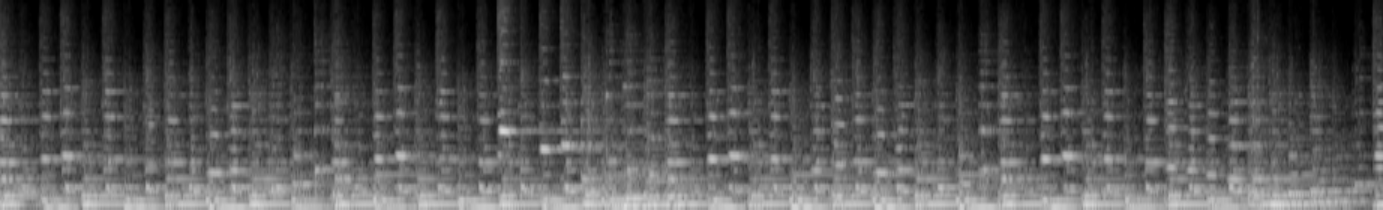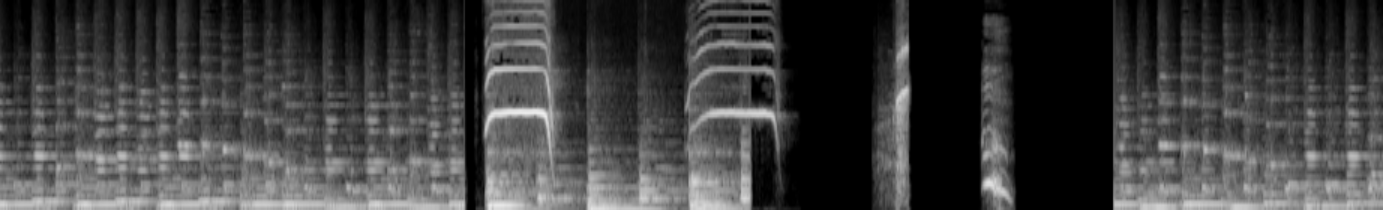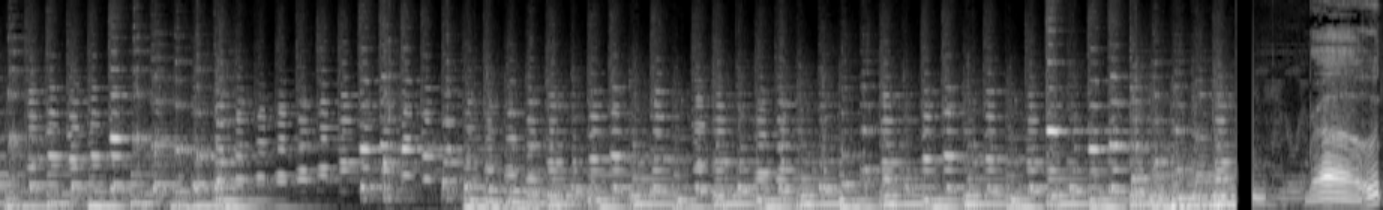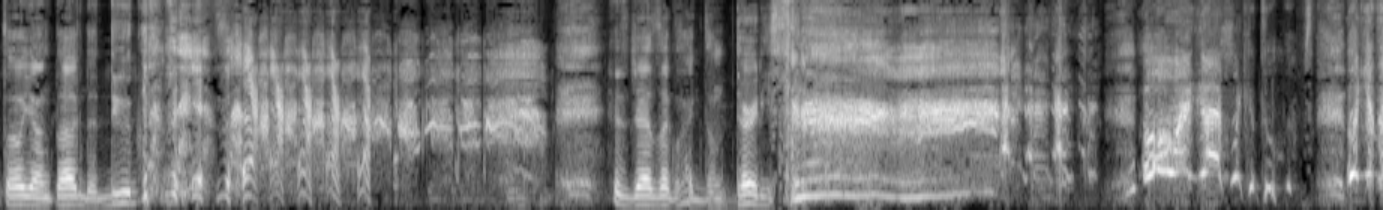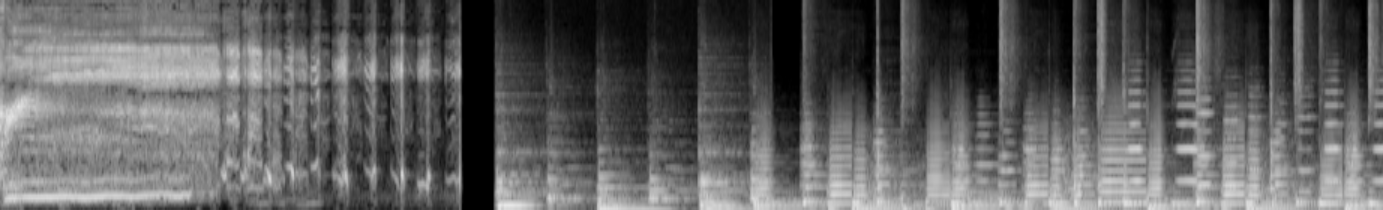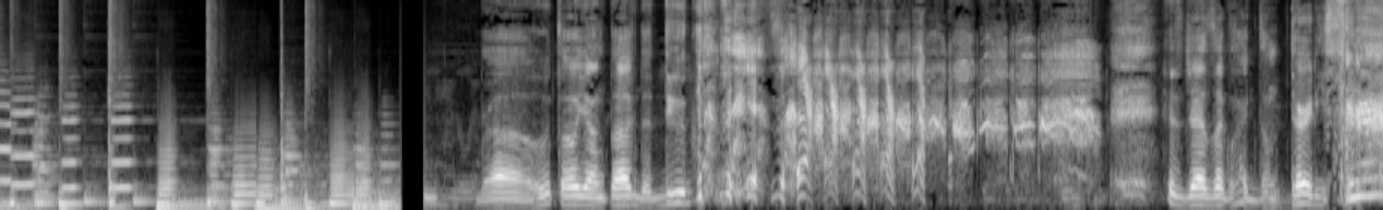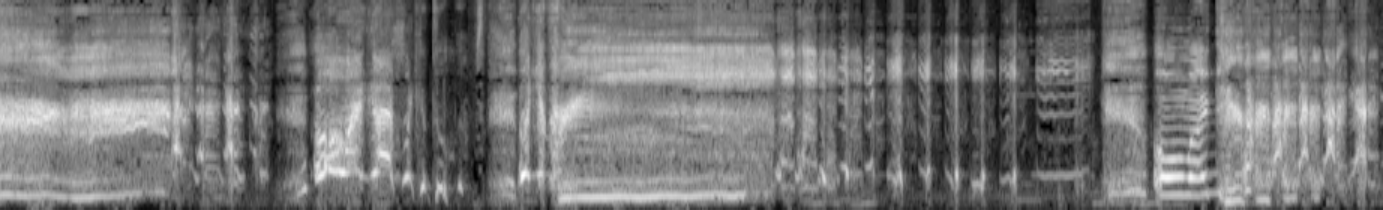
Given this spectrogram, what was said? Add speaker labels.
Speaker 1: Bro, who told Young Thug to do this? His dress looks like them dirty. oh my gosh, look at the lips. Look at the. Bro, who told Young Thug to do this? His dress looks like them dirty. oh my gosh, look at the lips. Look at the. oh my god.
